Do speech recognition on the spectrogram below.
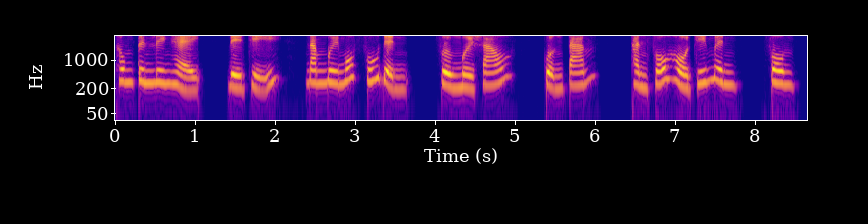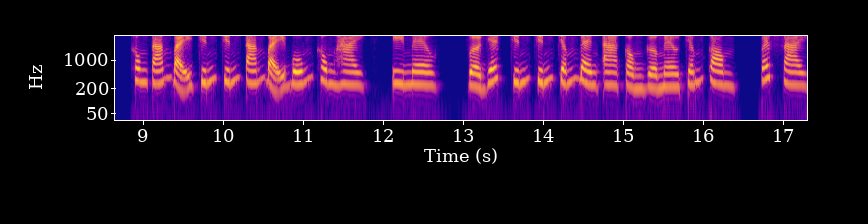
Thông tin liên hệ, địa chỉ 51 Phú Định, phường 16, quận 8, thành phố Hồ Chí Minh, phone 0879987402, email vz99.ben a gmail com website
